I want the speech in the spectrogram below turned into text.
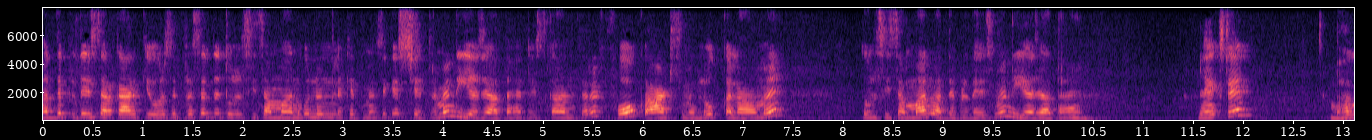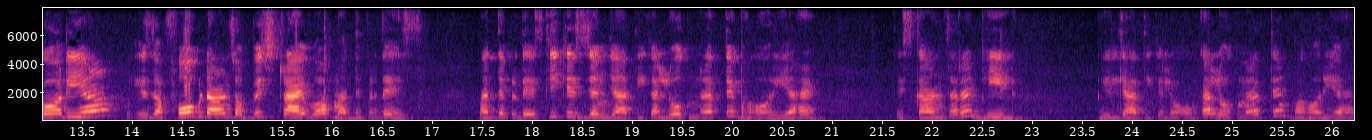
Madhya Pradesh सरकार की ओर से प्रसिद्ध तुलसी सम्मान को निम्नलिखित में से किस क्षेत्र में दिया जाता है? तो इसका आंसर है फोक आर्ट्स में, लोक कलाओं में तुलसी सम्मान मध्य प्रदेश में दिया जाता है। नेक्स्ट है Bhagoria is the folk dance of which tribe of Madhya Pradesh Madhya Pradesh की किस जनजाति का लोक नृत्य भगौरिया है? तो इसका आंसर है भील। भील जाति के लोगों का लोक नृत्य भगौरिया है।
